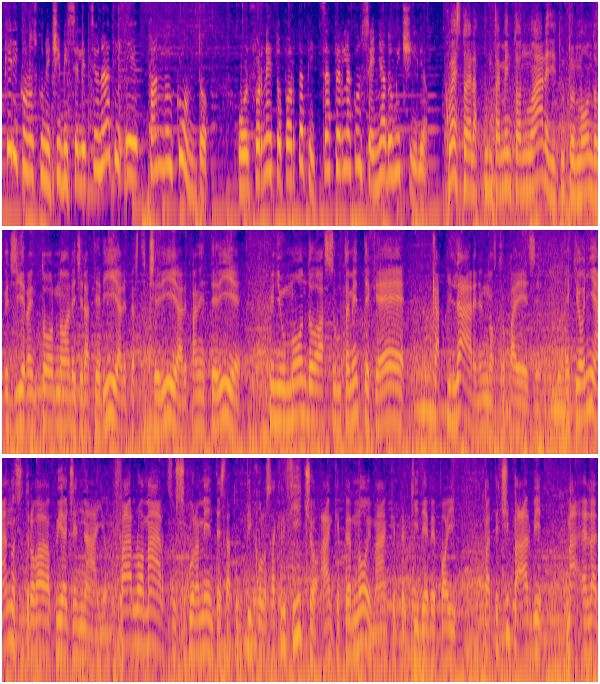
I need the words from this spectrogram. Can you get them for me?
che riconoscono i cibi selezionati e fanno il conto, o il fornetto porta pizza per la consegna a domicilio. Questo è l'appuntamento annuale di tutto il mondo che gira intorno alle gelaterie, alle pasticcerie, alle panetterie, quindi un mondo assolutamente che è capillare nel nostro paese e che ogni anno si trovava qui a gennaio. Farlo a marzo sicuramente è stato un piccolo sacrificio anche per noi ma anche per chi deve poi parteciparvi, ma la,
